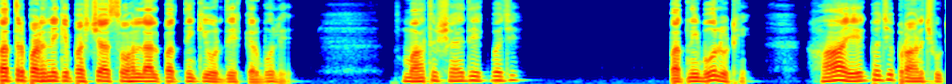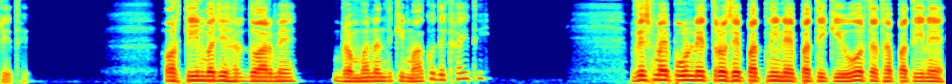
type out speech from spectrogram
पत्र पढ़ने के पश्चात सोहनलाल पत्नी की ओर देखकर बोले, माँ तो शायद एक बजे? पत्नी बोल उठी, हाँ, एक बजे प्राण छूटे थे। और तीन बजे हरिद्वार में ब्रह्मानंद की माँ को दिखाई दी? विस्मयपूर्ण नेत्रों से पत्नी ने पति की ओर तथा पति ने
